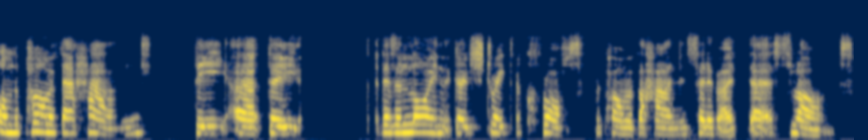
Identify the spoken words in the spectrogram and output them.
on the palm of their hand, the uh the there's a line that goes straight across the palm of the hand instead of a, a slant.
